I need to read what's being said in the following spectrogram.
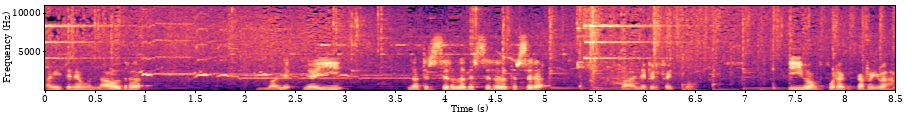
Ahí tenemos la otra. Vale, y ahí la tercera, la tercera, la tercera. Vale, perfecto. Y vamos por acá arriba.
